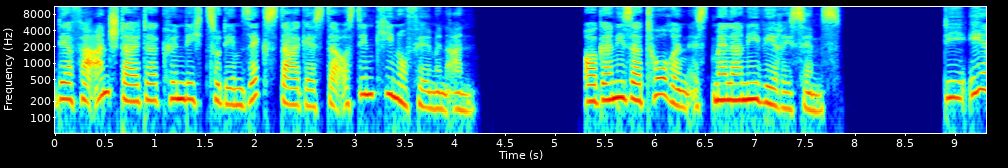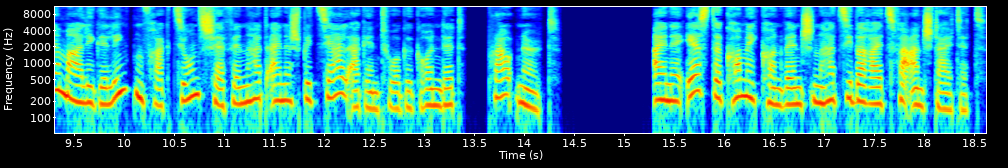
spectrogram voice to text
Der Veranstalter kündigt zudem sechs Stargäste aus den Kinofilmen an. Organisatorin ist Melanie Verisims. Die ehemalige linken Fraktionschefin hat eine Spezialagentur gegründet, Proud Nerd. Eine erste Comic-Convention hat sie bereits veranstaltet.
